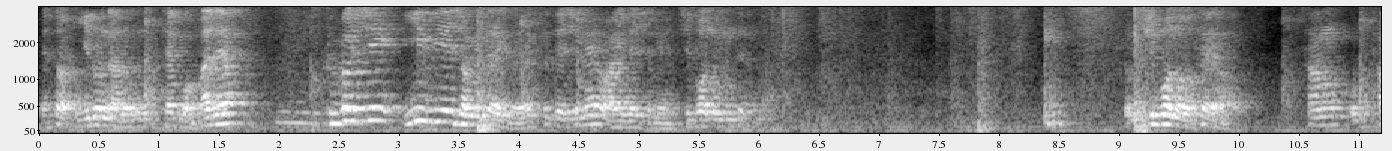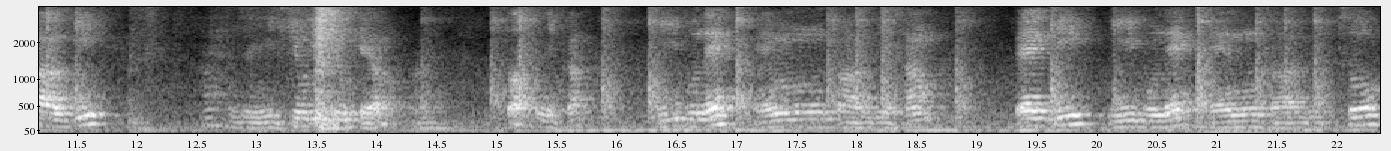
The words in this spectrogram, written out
2에서 2로 나누면 되고. 맞아요? 그것이 이 위의 점이다 이거예요. X 대신에 y 대신에 집어넣으면 된다. 그럼 집어넣으세요. 3 곱하기 아, 이제 이 기울기 지울게요. 아, 썼으니까 2분의 m 더하기 3 빼기 2분의 n 더하기 2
